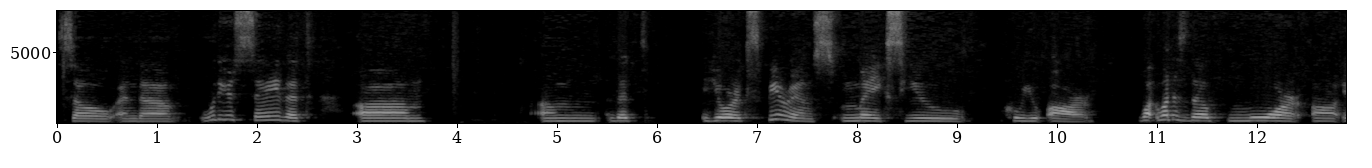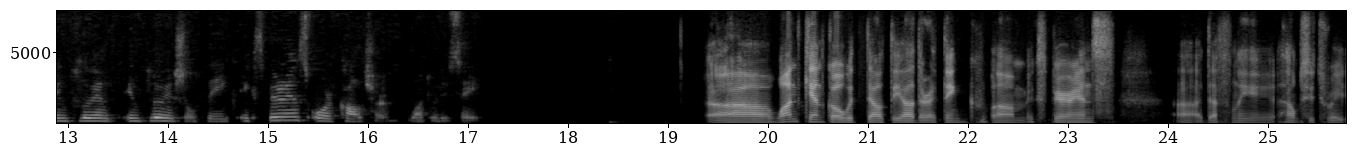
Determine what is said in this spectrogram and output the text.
So and would you say that um, um, that your experience makes you who you are what what is the more uh, influent influential thing experience or culture what would you say uh, one can't go without the other. I think um, experience uh, definitely helps you to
